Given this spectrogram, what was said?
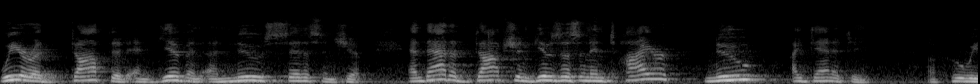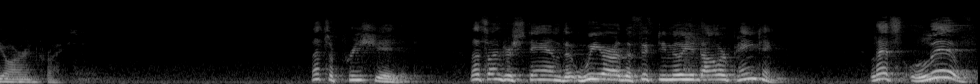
We are adopted and given a new citizenship. And that adoption gives us an entire new identity of who we are in Christ. Let's appreciate it. Let's understand that we are the $50 million painting. Let's live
